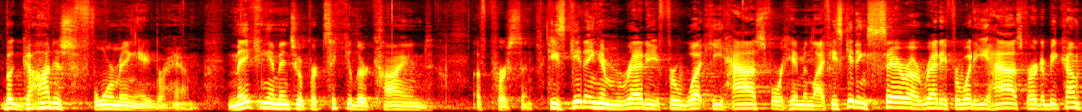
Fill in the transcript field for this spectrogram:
But God is forming Abraham, making him into a particular kind of person. He's getting him ready for what he has for him in life. He's getting Sarah ready for what he has for her to become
